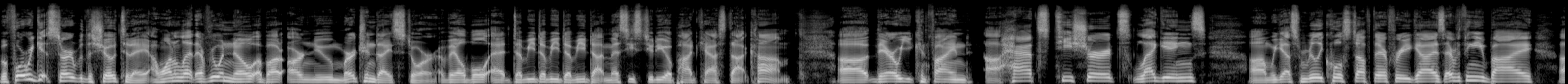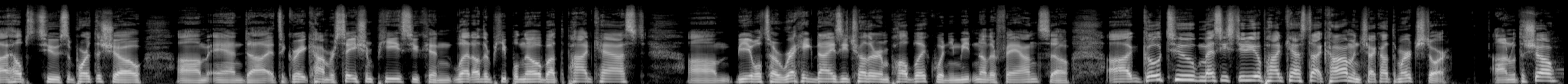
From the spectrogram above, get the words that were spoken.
Before we get started with the show today, I want to let everyone know about our new merchandise store available at www.messystudiopodcast.com. Uh, there you can find uh, hats, t-shirts, leggings. Um, we got some really cool stuff there for you guys. Everything you buy uh, helps to support the show, um, and uh, it's a great conversation piece. You can let other people know about the podcast um, be able to recognize each other in public when you meet another fan. So uh, go to messystudiopodcast.com and check out the merch store. On with the show.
